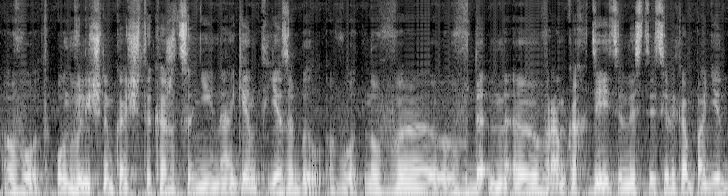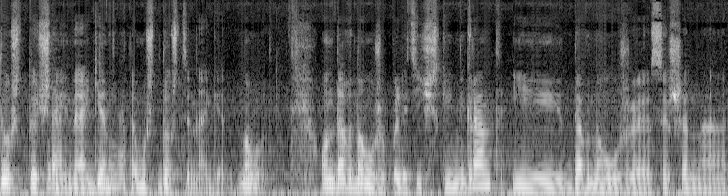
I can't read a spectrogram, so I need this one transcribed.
Вот. Он в личном качестве, кажется, не иноагент, я забыл. Вот. Но в, в, в, в рамках деятельности телекомпании «Дождь» точно да. иноагент, да. потому что «Дождь» иноагент. Ну вот. Он давно уже политический иммигрант и давно уже совершенно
